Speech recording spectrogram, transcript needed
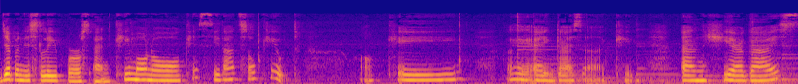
Japanese slippers and kimono. Can see that? So cute. Okay. Okay guys okay. And here guys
